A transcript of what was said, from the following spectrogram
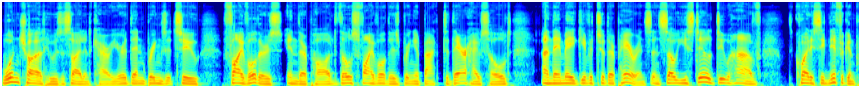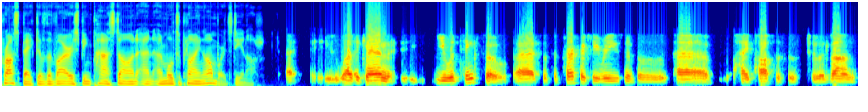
one child who is a silent carrier then brings it to five others in their pod. Those five others bring it back to their household and they may give it to their parents. And so you still do have quite a significant prospect of the virus being passed on and, and multiplying onwards, do you not? Uh, well, again, you would think so. Uh, so it's a perfectly reasonable uh, hypothesis to advance.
